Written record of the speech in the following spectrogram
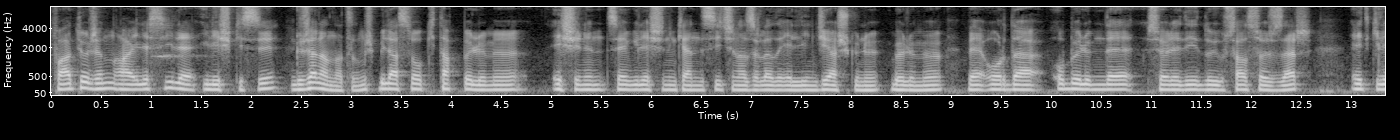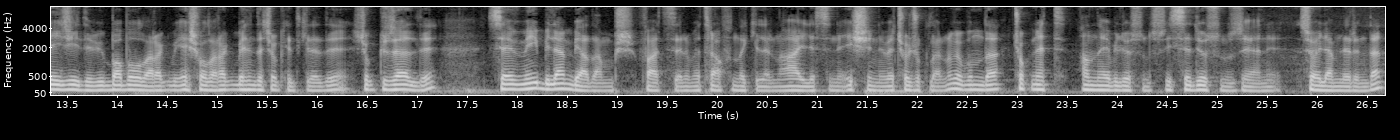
Fatih Hoca'nın ailesiyle ilişkisi güzel anlatılmış. Bilhassa o kitap bölümü eşinin, sevgili eşinin kendisi için hazırladığı 50. yaş günü bölümü ve orada o bölümde söylediği duygusal sözler etkileyiciydi. Bir baba olarak, bir eş olarak beni de çok etkiledi. Çok güzeldi. Sevmeyi bilen bir adammış Fatih Terim etrafındakilerini, ailesini, eşini ve çocuklarını ve bunu da çok net anlayabiliyorsunuz, hissediyorsunuz yani söylemlerinden.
